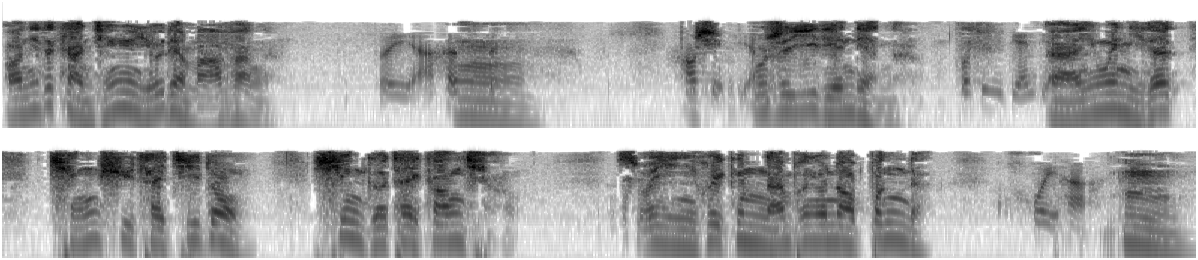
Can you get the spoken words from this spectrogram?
哦，你的感情运有点麻烦了，对呀、嗯，好不是姐姐，不是一点点的，不是一点点，呃，因为你的情绪太激动，性格太刚强，所以你会跟男朋友闹崩的，会哈。嗯，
